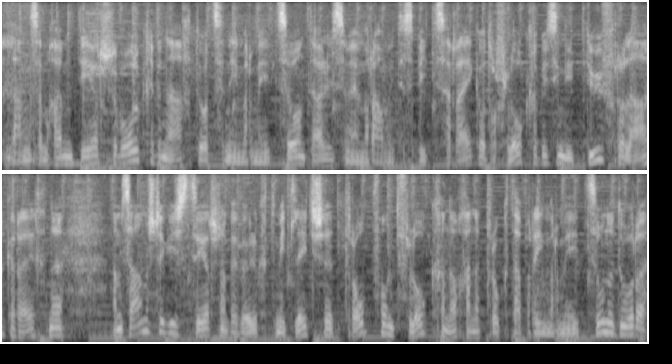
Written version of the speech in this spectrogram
Langsam kommen die ersten Wolken, in der Nacht tut es immer mehr zu und teilweise müssen wir auch mit ein bisschen Regen oder Flocken bis in die tieferen Lagen rechnen. Am Samstag ist es zuerst noch bewölkt mit letzten Tropfen und Flocken, nachher drückt aber immer mehr die Sonne durch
